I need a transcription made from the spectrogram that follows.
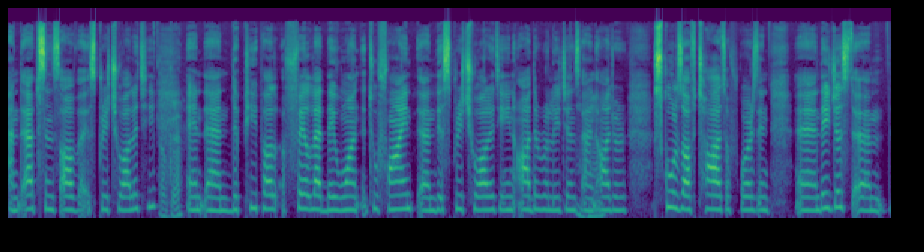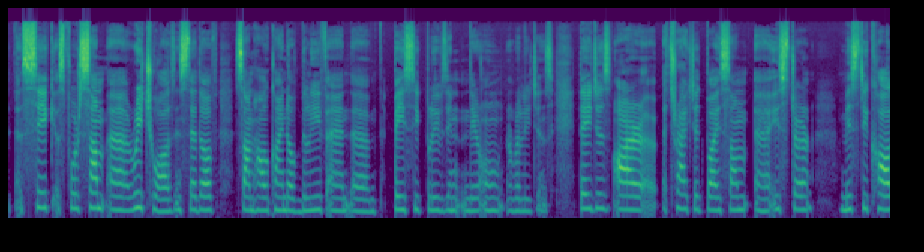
and absence of uh, spirituality, Okay. and and the people feel that they want to find um, the spirituality in other religions and other schools of thought, of course, and and they just um, seek for some uh, rituals instead of somehow kind of belief and um, basic beliefs in their own religions. They just are uh, attracted by some uh, Eastern mystical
